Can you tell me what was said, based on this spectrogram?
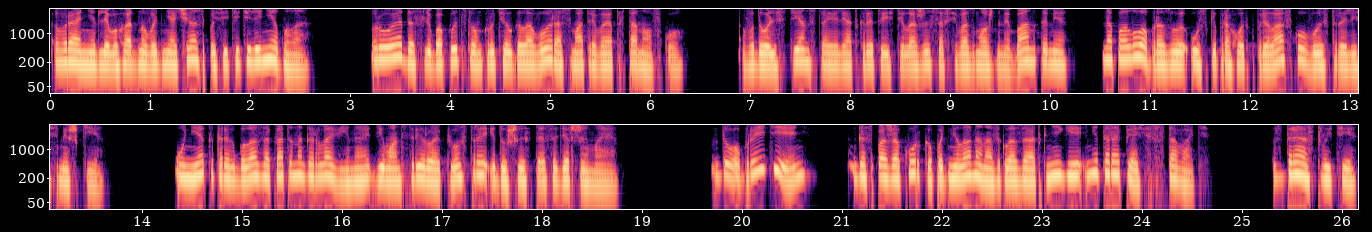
В ранний для выходного дня час посетителей не было. Руэда с любопытством крутил головой, рассматривая обстановку. Вдоль стен стояли открытые стеллажи со всевозможными банками, на полу, образуя узкий проход к прилавку, выстроились мешки. У некоторых была закатана горловина, демонстрируя пестрое и душистое содержимое. «Добрый день!» Госпожа Курка подняла на нас глаза от книги, не торопясь вставать. «Здравствуйте!»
